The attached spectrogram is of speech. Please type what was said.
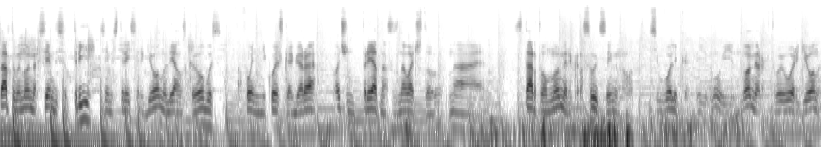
Стартовый номер 73, 73 регион, Ульяновская область, на фоне Никольская гора. Очень приятно осознавать, что на стартовом номере красуется именно вот символика и, ну, и номер твоего региона.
